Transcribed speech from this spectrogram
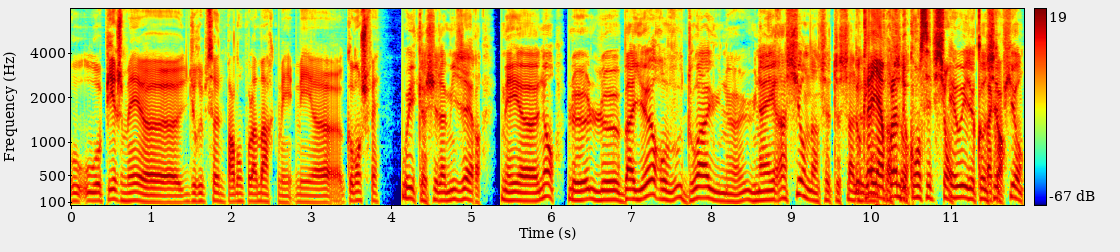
ou, au pire, je mets euh, du Rubson, pardon pour la marque, mais, mais euh, comment je fais? Oui, cacher la misère. Mais euh, non, le, le bailleur doit une, une aération dans cette salle Donc là, il y a un problème de conception. Eh oui, de conception.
